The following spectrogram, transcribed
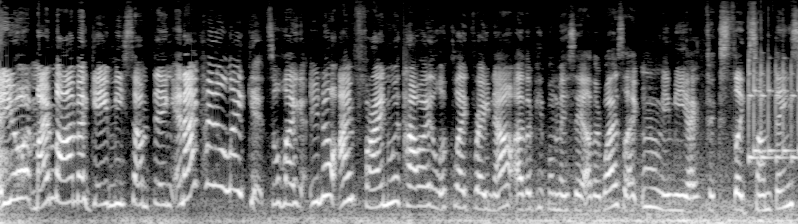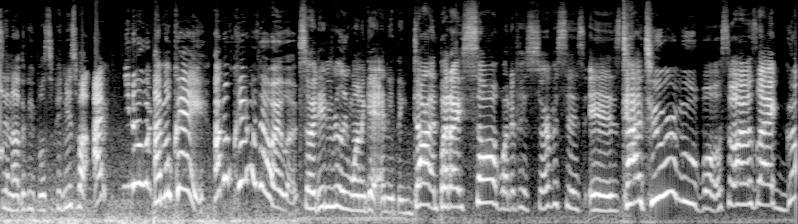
You know what? My mama gave me something and I kind of like it. So like, you know, I'm fine with how I look like right now. Other people may say otherwise, like mm, maybe I fixed like some things in other people's opinions, but I, you know what? I'm okay. I'm okay how I look. So I didn't really want to get anything done, but I saw one of his services is tattoo removal. So I was like, girl,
